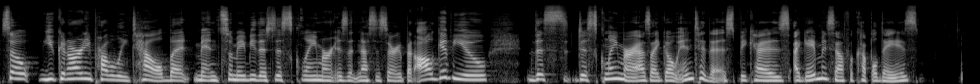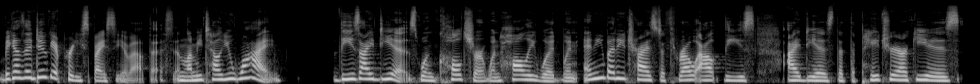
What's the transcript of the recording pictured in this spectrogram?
So you can already probably tell, but and so maybe this disclaimer isn't necessary, but I'll give you this disclaimer as I go into this because I gave myself a couple days because I do get pretty spicy about this. And let me tell you why these ideas, when culture, when Hollywood, when anybody tries to throw out these ideas that the patriarchy is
